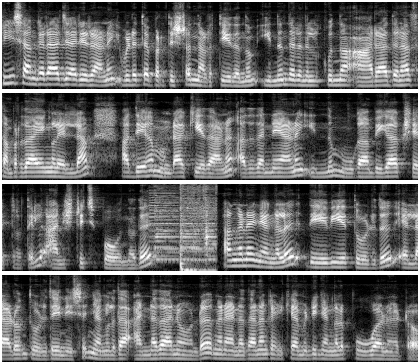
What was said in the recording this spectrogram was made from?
ശ്രീ ശങ്കരാചാര്യരാണ് ഇവിടുത്തെ പ്രതിഷ്ഠ നടത്തിയതെന്നും ഇന്ന് നിലനിൽക്കുന്ന ആരാധനാ സമ്പ്രദായങ്ങളെല്ലാം അദ്ദേഹം ഉണ്ടാക്കിയതാണ്. അതുതന്നെയാണ് ഇന്നും മൂകാംബിക ക്ഷേത്രത്തിൽ അനുഷ്ഠിച്ചു പോകുന്നത്. അങ്ങനെ ഞങ്ങൾ ദേവിയെ തൊഴുത് എല്ലായിടവും തൊഴുതതിന് ശേഷം ഞങ്ങളിത് അന്നദാനമുണ്ട് അങ്ങനെ അന്നദാനം കഴിക്കാൻ വേണ്ടി ഞങ്ങൾ പോവുകയാണ് കേട്ടോ.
